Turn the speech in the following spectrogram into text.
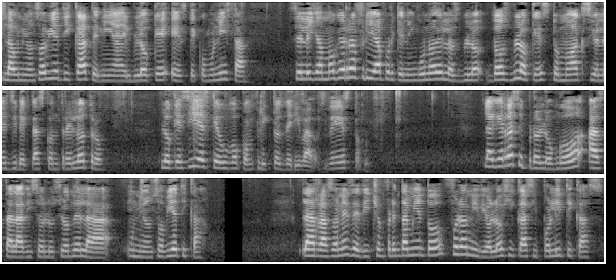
la Unión Soviética tenía el bloque este comunista. Se le llamó Guerra Fría porque ninguno de los dos bloques tomó acciones directas contra el otro. Lo que sí es que hubo conflictos derivados de esto. La guerra se prolongó hasta la disolución de la Unión Soviética. Las razones de dicho enfrentamiento fueron ideológicas y políticas.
